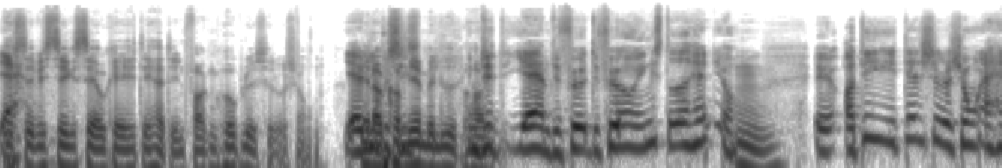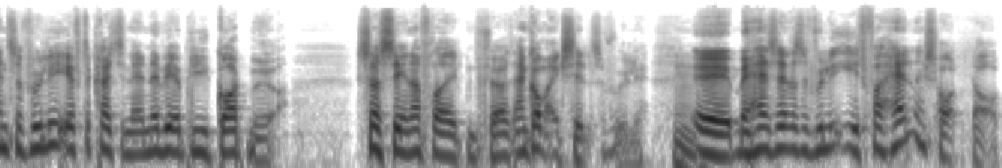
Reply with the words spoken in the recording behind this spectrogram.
Ja. hvis, hvis de ikke ser, okay, det her det er en fucking håbløs situation. Ja, Eller komme hjem med livet på hold. det, ja, men det fører, det fører jo ingen steder hen, jo. Mm. Øh, og det, i den situation er han selvfølgelig, efter Christian II er ved at blive godt mør, så sender Frederik den første, han kommer ikke selv selvfølgelig, mm. øh, men han sender selvfølgelig et forhandlingshold derop.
